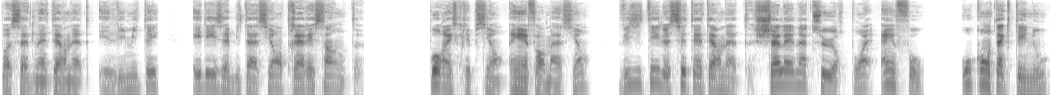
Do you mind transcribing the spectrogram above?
possède l'Internet illimité et des habitations très récentes. Pour inscription et information, visitez le site Internet chaletnature.info ou contactez-nous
